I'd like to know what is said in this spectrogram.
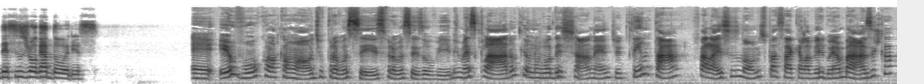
desses jogadores? É, eu vou colocar um áudio para vocês, para vocês ouvirem, mas claro que eu não vou deixar, né, de tentar falar esses nomes, passar aquela vergonha básica,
